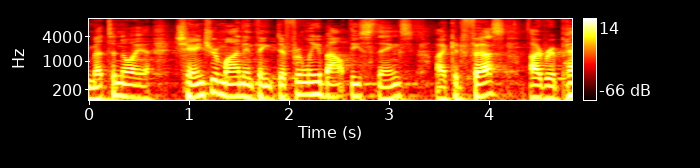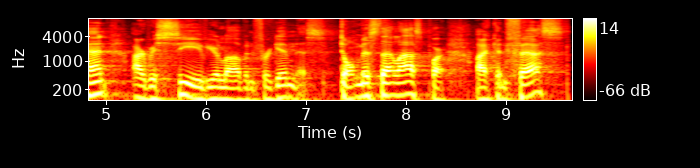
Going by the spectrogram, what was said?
metanoia. Change your mind and think differently about these things. I confess, I repent, I receive your love and forgiveness. Don't miss that last part. I confess,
